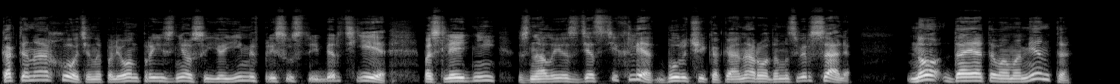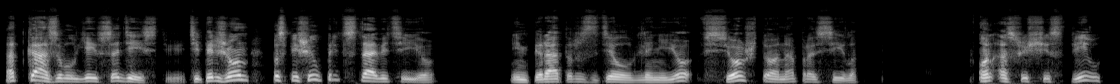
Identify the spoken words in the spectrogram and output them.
Как-то на охоте Наполеон произнес ее имя в присутствии Бертье. Последний знал ее с детских лет, будучи, как и она, родом из Версаля но до этого момента отказывал ей в содействии. Теперь же он поспешил представить ее. Император сделал для нее все, что она просила. Он осуществил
